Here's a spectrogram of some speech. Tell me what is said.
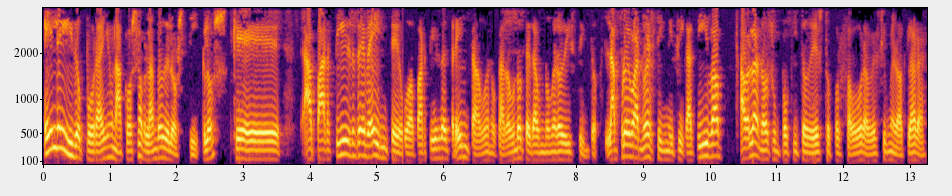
He leído por ahí una cosa hablando de los ciclos, que a partir de 20 o a partir de 30, bueno, cada uno te da un número distinto. La prueba no es significativa. Háblanos un poquito de esto, por favor, a ver si me lo aclaras.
